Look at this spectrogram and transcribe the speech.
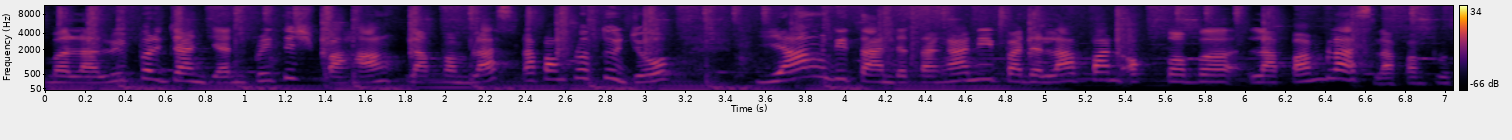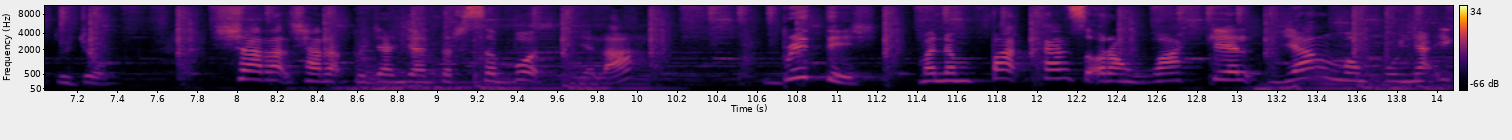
melalui perjanjian British Pahang 1887 yang ditandatangani pada 8 Oktober 1887. Syarat-syarat perjanjian tersebut ialah British menempatkan seorang wakil yang mempunyai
